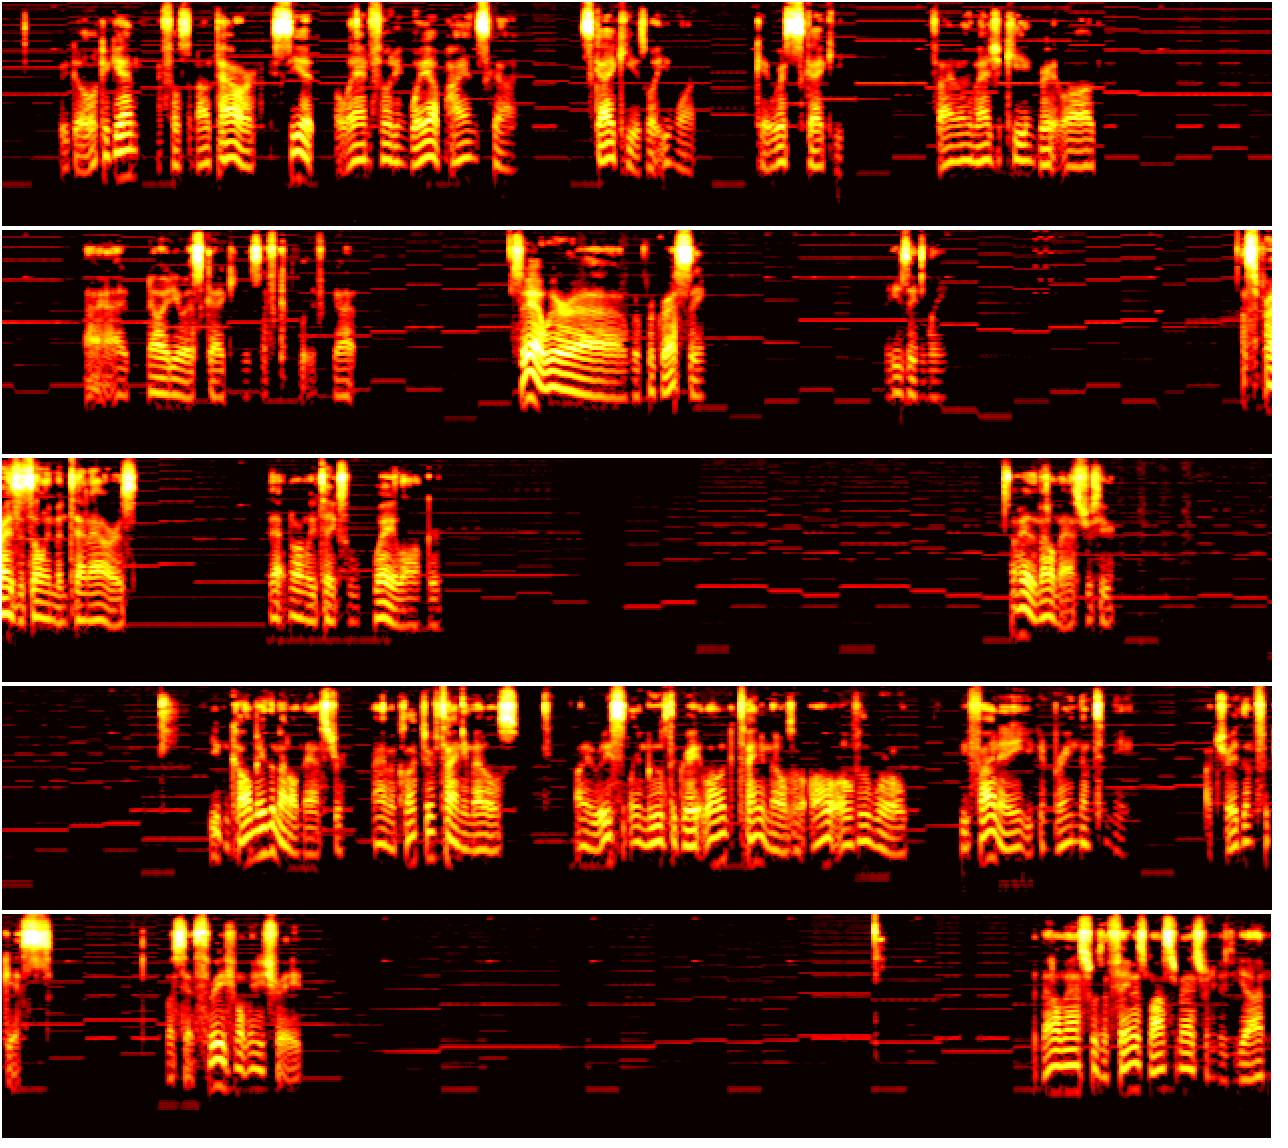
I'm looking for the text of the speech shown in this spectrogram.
we go look again. I feel some odd power. I see it. A land floating way up high in the sky. Sky key is what you want. Okay, where's the sky key? Find the magic key in Great Log. I, I have no idea what sky key is. I've completely forgot. So yeah, we're uh, we're progressing amazingly. I'm surprised it's only been ten hours that normally takes way longer. Oh, hey, the Metal Master's here. You can call me the Metal Master. I am a collector of tiny metals. I recently moved the Great Log. Tiny metals are all over the world. If you find any, you can bring them to me. I'll trade them for gifts. Must have three if you want me to trade. Metal Master was a famous monster master when he was young.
